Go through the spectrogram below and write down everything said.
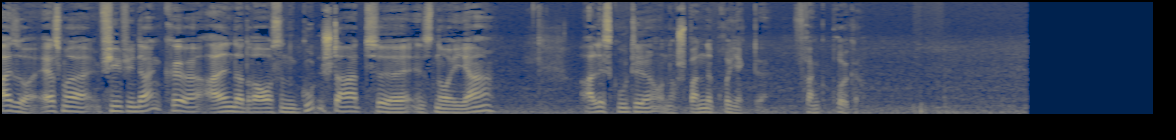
Also erstmal vielen, vielen Dank äh, allen da draußen. Guten Start äh, ins neue Jahr. Alles Gute und noch spannende Projekte. Frank Bröker.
